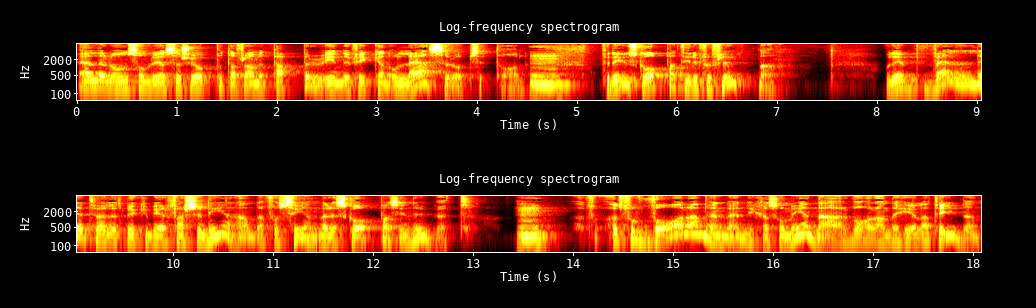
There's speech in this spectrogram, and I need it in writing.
Eller någon som reser sig upp och tar fram ett papper ur innerfickan och läser upp sitt tal. Mm. För det är ju skapat i det förflutna. Och det är väldigt, väldigt mycket mer fascinerande att få se när det skapas i nuet. Mm. Att få vara med en människa som är närvarande hela tiden.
